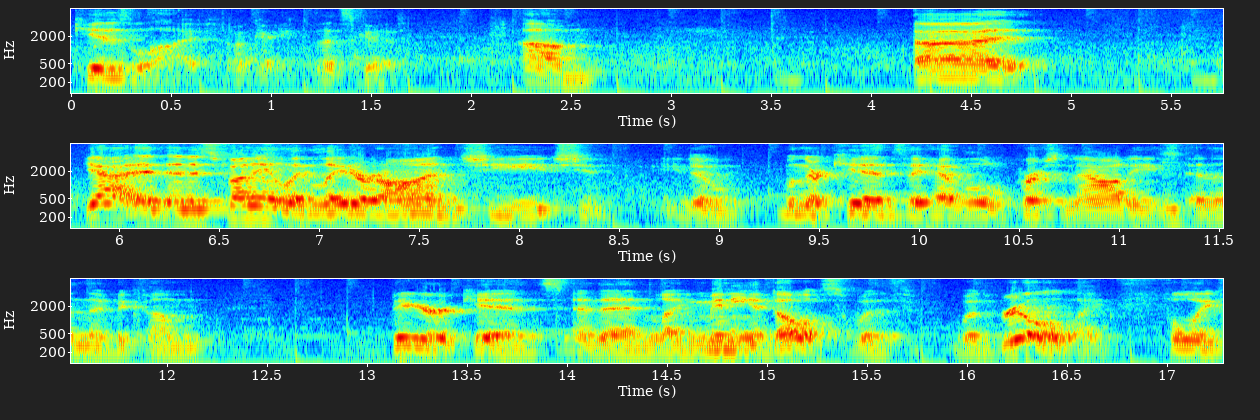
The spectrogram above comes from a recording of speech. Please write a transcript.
kid is alive. Okay, that's good. Um, uh, yeah, and, and it's funny. Like later on, she she you know when they're kids, they have little personalities, and then they become bigger kids, and then like mini adults with with real like fully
